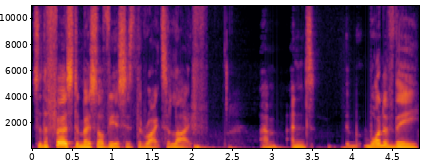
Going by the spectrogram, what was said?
So the first and most obvious is the right to life. Um, and one of the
